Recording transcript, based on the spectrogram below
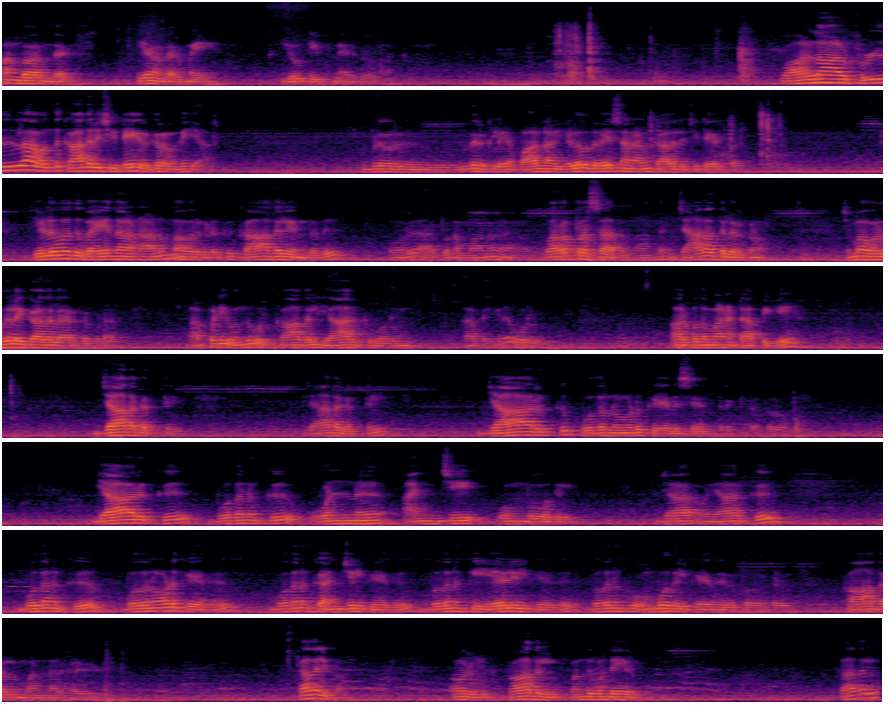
அன்பார்ந்த ஏன் தர்மை யூடியூப் நேர்களும் வணக்கம். வாழ்நாள் ஃபுல்லாக வந்து காதலிச்சுக்கிட்டே இருக்கிறவங்க யார்? இப்படி ஒரு இது இருக்கு இல்லையா? வாழ்நாள் எழுபது வயசானாலும் காதலிச்சுட்டே இருப்பார். எழுபது வயதானாலும் அவர்களுக்கு காதல் என்பது ஒரு அற்புதமான வரப்பிரசாதமாக ஜாதகத்தில் இருக்கணும். சும்மா ஒருதலை காதலாக இருக்கக்கூடாது. அப்படி வந்து ஒரு காதல் யாருக்கு வரும் அப்படிங்கிற ஒரு அற்புதமான டாப்பிக்கு ஜாதகத்தில். ஜாதகத்தில் யாருக்கு புதனோடு கேது சேர்ந்திருக்கிறதோ? யாருக்கு புதனுக்கு ஒன்று அஞ்சு ஒம்போதில்? ஜா யாருக்கு? புதனுக்கு புதனோடு கேது புதனுக்கு அஞ்சில் கேது புதனுக்கு ஏழில் கேது புதனுக்கு ஒம்போதில் கேது இருப்பவர்கள் காதல் மன்னர்கள். காதலிப்பாங்க. அவர்களுக்கு காதல் வந்து கொண்டே இருக்கும். காதல்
